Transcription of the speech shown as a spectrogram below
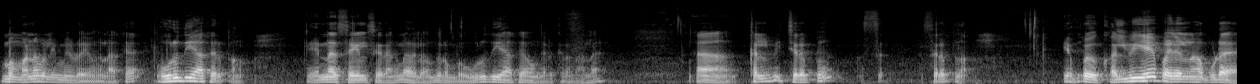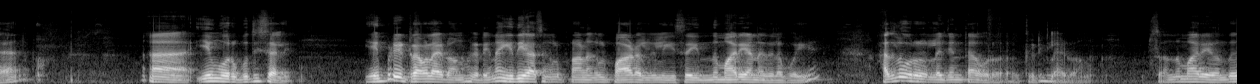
ரொம்ப மன வலிமையுடையவங்களாக உறுதியாக இருப்பாங்க. என்ன செயல் செய்கிறாங்களோ அதில் வந்து ரொம்ப உறுதியாக அவங்க இருக்கிறனால கல்வி சிறப்பு சிறப்பு தான் எப்போ கல்வியே பயிலனா கூட இவங்க ஒரு புத்திசாலி. எப்படி ட்ராவல் ஆகிடுவாங்கன்னு கேட்டிங்கன்னா இதிகாசங்கள் புராணங்கள் பாடல்கள் இசை இந்த மாதிரியான இதில் போய் அதில் ஒரு லெஜெண்டாக ஒரு கிரிட்டிக்கல் ஆகிடுவாங்க ஸோ அந்த மாதிரி வந்து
